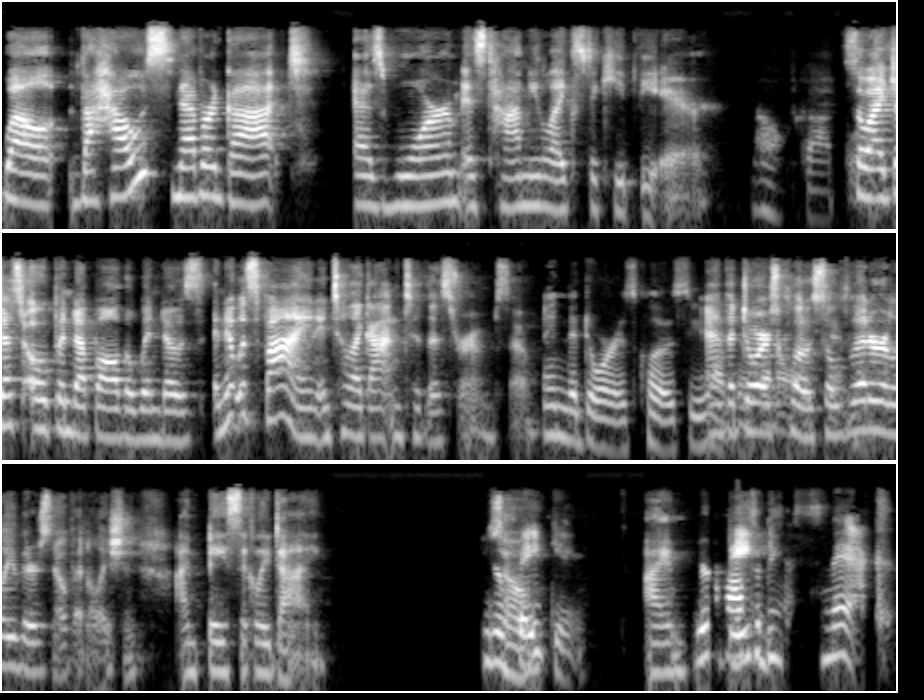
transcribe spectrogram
Well, the house never got as warm as Tommy likes to keep the air. Oh God. So I just opened up all the windows and it was fine until I got into this room. So and the door is closed. So and the no is closed. So literally there's no ventilation. I'm basically dying. you're so- baking. I'm You're about bake- to be a snack.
